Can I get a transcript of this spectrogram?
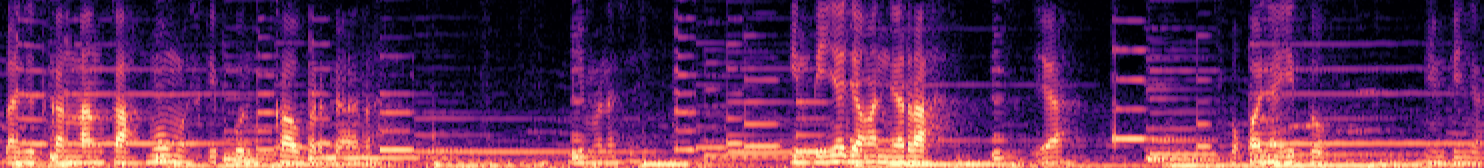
Lanjutkan langkahmu meskipun kau berdarah. Gimana sih? Intinya jangan nyerah ya. Pokoknya itu intinya.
